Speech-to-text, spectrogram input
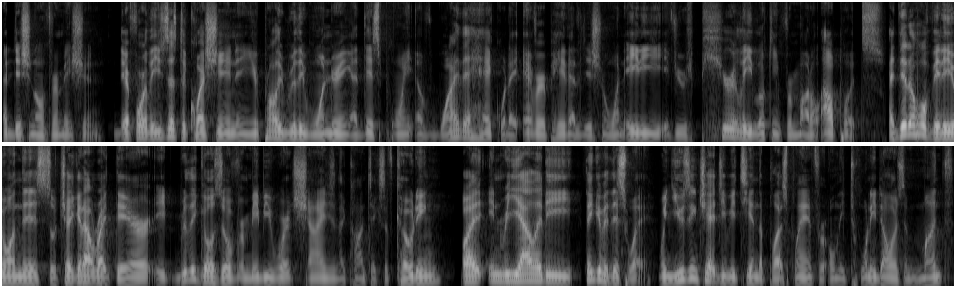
additional information. Therefore, leaves us the question, and you're probably really wondering at this point of why the heck would I ever pay that additional 180 if you're purely looking for model outputs? I did a whole video on this, so check it out right there. It really goes over maybe where it shines in the context of coding. But in reality, think of it this way. When using ChatGPT and the Plus plan for only $20 a month,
